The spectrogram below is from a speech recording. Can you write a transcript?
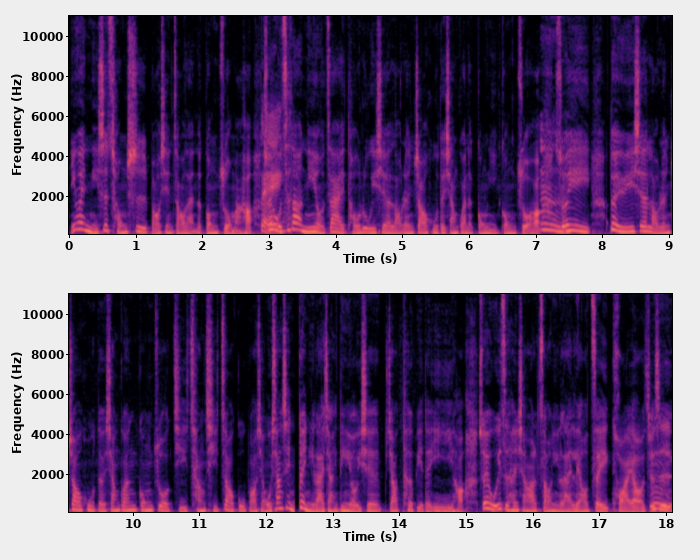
因为你是从事保险招揽的工作嘛哈，所以我知道你有在投入一些老人照护的相关的公益工作哈。嗯所以对于一些老人照护的相关工作及长期照顾保险，我相信对你来讲一定有一些比较特别的意义哈。所以我一直很想要找你来聊这一块哦，就是、嗯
